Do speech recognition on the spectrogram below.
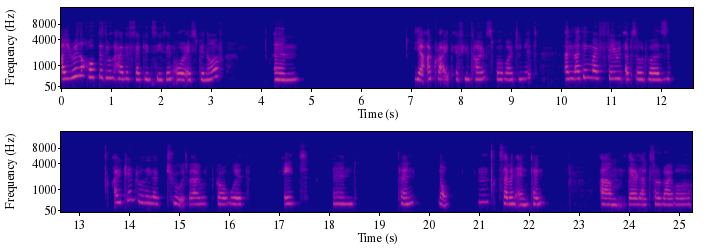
I really hope that we'll have a second season or a spin-off. Um, yeah, I cried a few times while watching it, and I think my favorite episode was. I can't really like choose, but I would go with eight and ten. No, mm, seven and ten um, they're like survival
